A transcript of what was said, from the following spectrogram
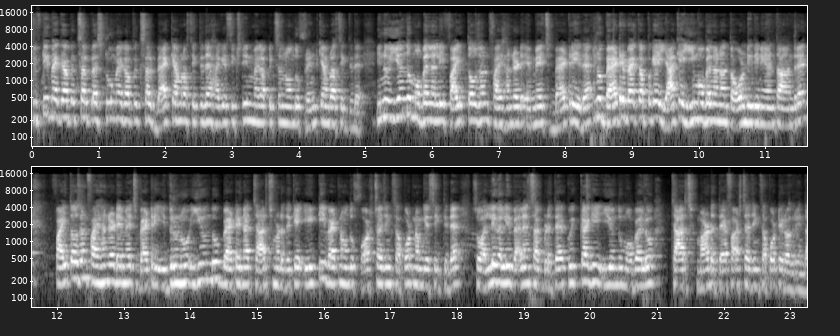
Fifty megapixel plus two megapixel back camera ಸಿಗ್ತಿದೆ, ಹಾಗೆ ಸಿಕ್ಸ್ಟೀನ್ ಮೆಗಾ ಪಿಕ್ಸೆಲ್ ಒಂದು ಫ್ರಂಟ್ ಕ್ಯಾಮ್ರಾ ಸಿಗ್ತಿದೆ. ಇನ್ನು ಈ ಒಂದು ಮೊಬೈಲ್ನಲ್ಲಿ five thousand five hundred M H battery ಇದೆ. ಇನ್ನು ಬ್ಯಾಟರಿ ಬ್ಯಾಕಪ್ಗೆ ಯಾಕೆ ಈ ಮೊಬೈಲ್ ನಾನು ತಗೊಂಡಿದ್ದೀನಿ ಅಂತ ಅಂದ್ರೆ five thousand five hundred M H battery ಇದ್ರೂ ಈ ಒಂದು ಬ್ಯಾಟ್ರಿನ ಚಾರ್ಜ್ ಮಾಡೋದಕ್ಕೆ ಏಯ್ಟಿ ವ್ಯಾಟ್ನ ಒಂದು ಫಾಸ್ಟ್ ಚಾರ್ಜಿಂಗ್ ಸಪೋರ್ಟ್ ನಮಗೆ ಸಿಗ್ತಿದೆ. ಸೊ ಅಲ್ಲಿಗಲ್ಲಿ ಬ್ಯಾಲೆನ್ಸ್ ಆಗ್ಬಿಡುತ್ತೆ. ಕ್ವಿಕ್ ಆಗಿ ಈ ಒಂದು ಮೊಬೈಲು ಚಾರ್ಜ್ ಮಾಡುತ್ತೆ ಫಾಸ್ಟ್ ಚಾರ್ಜಿಂಗ್ ಸಪೋರ್ಟ್ ಇರೋದ್ರಿಂದ.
